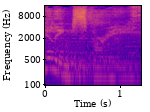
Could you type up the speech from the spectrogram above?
Killing spree.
